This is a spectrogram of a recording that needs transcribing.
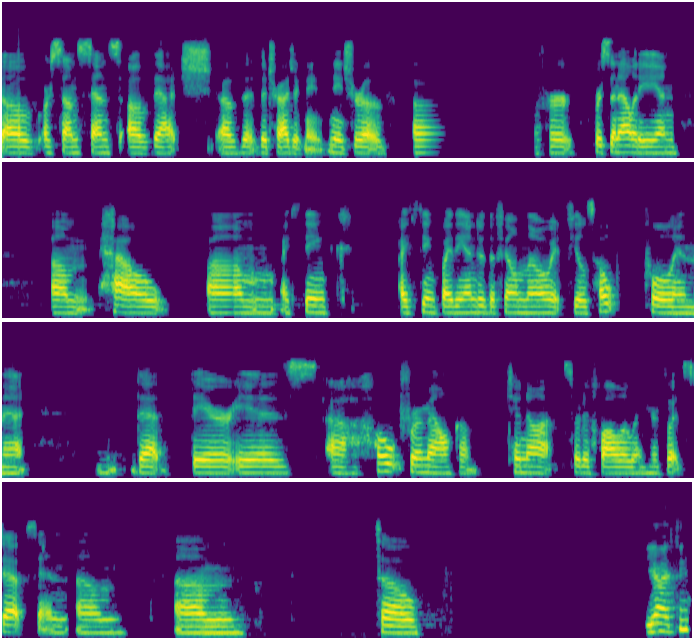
of or some sense of that sh- of the, the tragic na- nature of, of, of her personality and um, how um, I think I think by the end of the film though it feels hopeful in that that there is a hope for Malcolm to not sort of follow in her footsteps and um, um, so. Yeah i think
